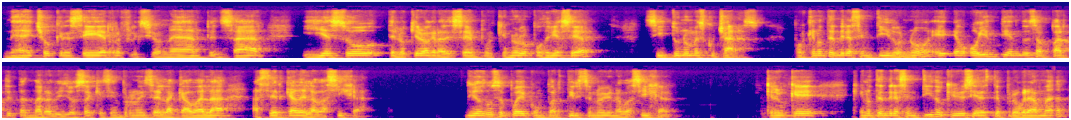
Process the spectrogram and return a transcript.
me ha hecho crecer, reflexionar, pensar, y eso te lo quiero agradecer porque no lo podría hacer si tú no me escucharas porque no tendría sentido, ¿no? Eh, eh, hoy entiendo esa parte tan maravillosa que siempre uno dice la cábala acerca de la vasija. Dios no se puede compartir si no hay una vasija. Creo que, que no tendría sentido que yo hiciera este programa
